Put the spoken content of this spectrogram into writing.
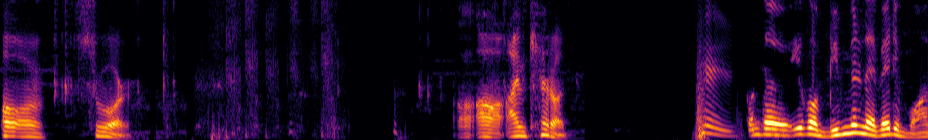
어, 어, sure. 어, 어, I'm carrot. Hey, 근데 이거 민밀 레벨이 뭐야?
